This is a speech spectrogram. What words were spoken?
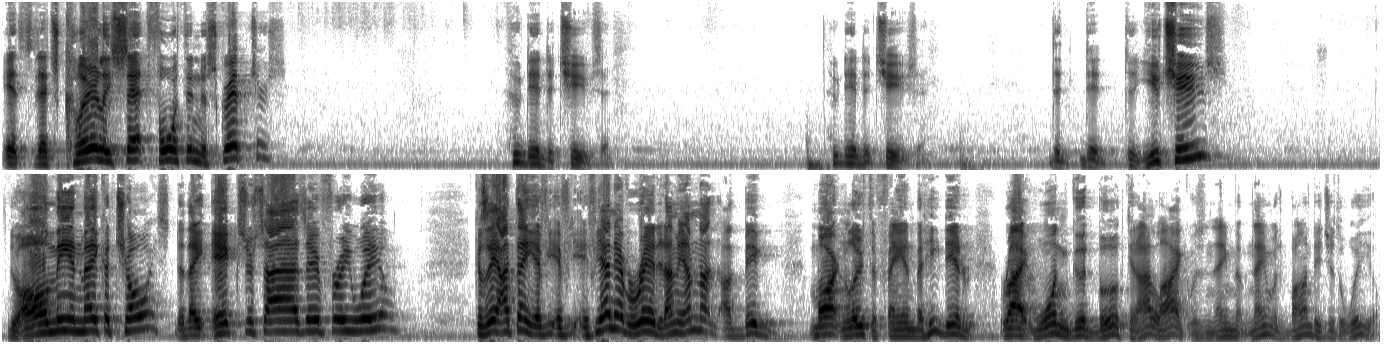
it's, that's clearly set forth in the Scriptures, who did the choosing? Who did the choosing? Did, did, do you choose? Do all men make a choice? Do they exercise their free will? Because I think if, if, if you had never read it, I mean, I'm not a big Martin Luther fan, but he did write one good book that I liked. Was the name, the name was Bondage of the Will.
